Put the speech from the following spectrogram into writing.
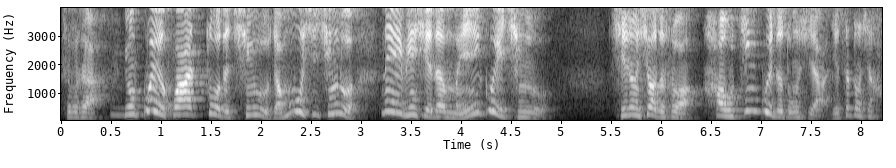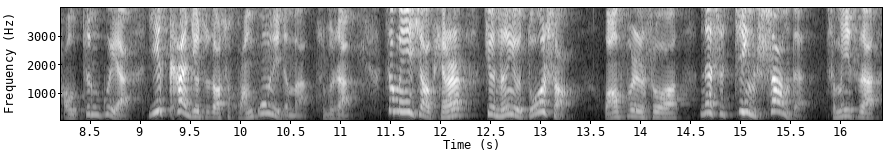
是不是啊？用桂花做的青露叫木樨青露，那一瓶写的玫瑰青露。袭人笑着说：“好金贵的东西啊，就这东西好珍贵啊，一看就知道是皇宫里的嘛，是不是？这么一小瓶儿就能有多少？”王夫人说：“那是敬上的，什么意思啊？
